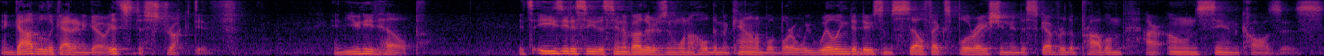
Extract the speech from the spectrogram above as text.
And God will look at it and go, it's destructive. And you need help. It's easy to see the sin of others and want to hold them accountable, but are we willing to do some self exploration and discover the problem our own sin causes?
